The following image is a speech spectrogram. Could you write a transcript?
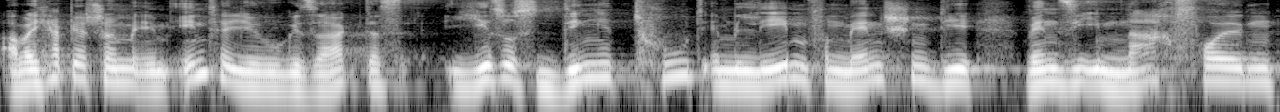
Aber ich habe ja schon im Interview gesagt, dass Jesus Dinge tut im Leben von Menschen, die, wenn sie ihm nachfolgen,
